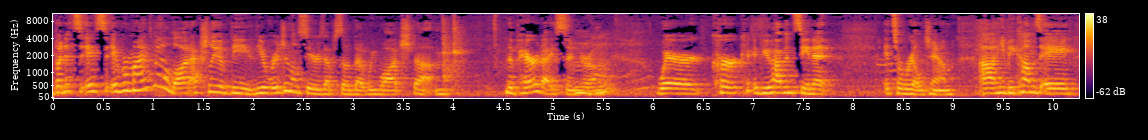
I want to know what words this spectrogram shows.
But it's, it's it reminds me a lot actually of the the original series episode that we watched, um, the Paradise Syndrome, Mm-hmm. where Kirk, if you haven't seen it, it's a real gem. Uh, he becomes a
